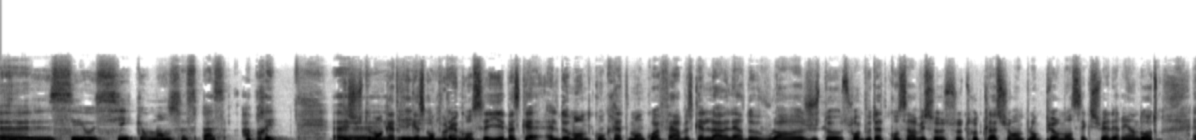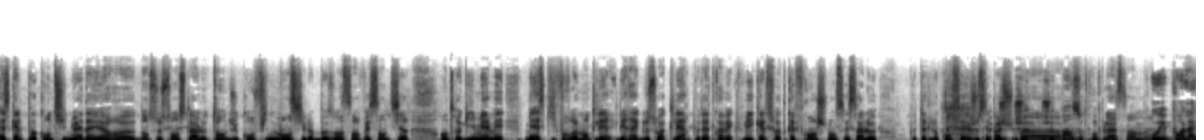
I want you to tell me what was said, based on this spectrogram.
euh, c'est aussi comment ça se passe après. et justement, euh, Catherine, qu'est-ce qu'on peut lui conseiller? Parce qu'elle demande concrètement quoi faire, parce qu'elle a l'air de vouloir euh, juste soit peut-être conserver ce, ce truc-là sur un plan purement sexuel et rien d'autre. Est-ce qu'elle peut continuer d'ailleurs dans ce sens-là le temps du confinement si le besoin s'en fait sentir entre guillemets? Mais mais est-ce qu'il faut vraiment que les, les règles soient claires, peut-être avec lui, qu'elles soient très franches Non, c'est ça le peut-être le conseil. Je sais pas, je suis pas je pense, à votre place. Hein, Oui, pour la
